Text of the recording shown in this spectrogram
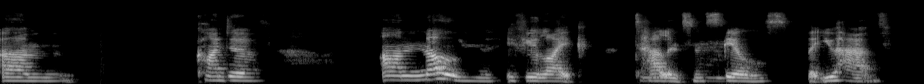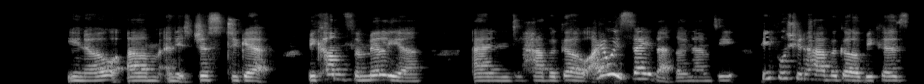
um, kind of unknown, if you like, talents and skills that you have, you know, um, and it's just to get become familiar and have a go. I always say that though, Nnamdi, people should have a go because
